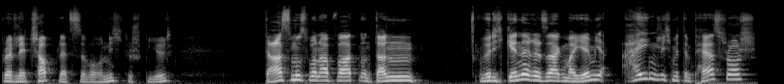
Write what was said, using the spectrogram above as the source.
Bradley Chubb letzte Woche nicht gespielt. Das muss man abwarten. Und dann würde ich generell sagen, Miami eigentlich mit dem Pass Rush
